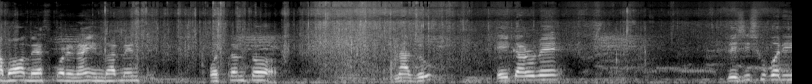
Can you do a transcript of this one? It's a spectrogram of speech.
আবহাওয়া ম্যাচ করে না এনভায়রনমেন্ট অত্যন্ত নাজুক। এই কারণে দেশি সুপারি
